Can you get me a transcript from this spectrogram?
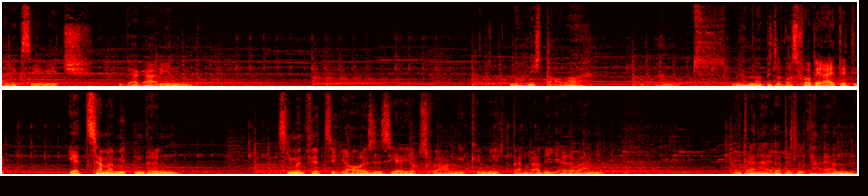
Alexejewitsch Gagarin noch nicht da war. Und wir haben noch ein bisschen was vorbereitet. Jetzt sind wir mittendrin. 47 Jahre ist es her, ich habe es vorher angekündigt, beim Radio Jerewan. Wir werden heute ein bisschen feiern.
